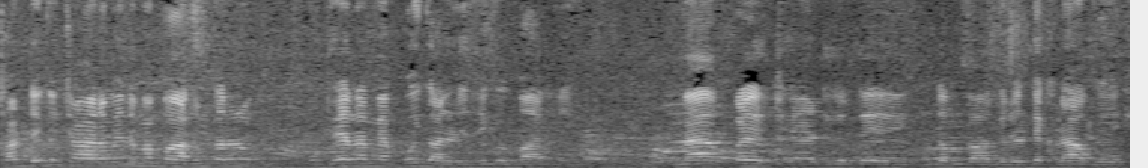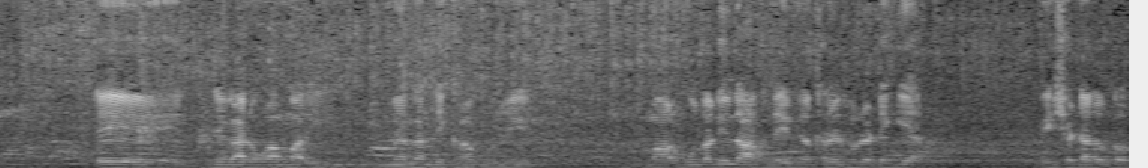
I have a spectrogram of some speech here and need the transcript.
ਸਾਢੇ ਕੁ ਚਾਰ ਵਜੇ ਤੇ ਮੈਂ ਬਾਥਰੂਮ ਕਰਨ ਉੱਠਿਆ ਤਾਂ ਮੈਂ ਕੋਈ ਗੱਲ ਨਹੀਂ ਸੀ ਕੋਈ ਬਾਤ ਨਹੀਂ। ਮੈਂ ਆਪਣੇ ਛੇੜ ਦੇ ਉੱਤੇ ਉਦਮ ਦਾ ਗ੍ਰਿਲ ਤੇ ਖੜਾ ਹੋ ਕੇ ਤੇ ਜਗ੍ਹਾ ਨੂੰ ਆ ਮਾਰੀ। ਮੈਂ ਕਿਹਾ ਦੇਖਾਂ ਕੁਝ ਮਾਲ ਮੂਲ ਤਾਂ ਨਹੀਂ ਨਾਥ ਨੇ ਥੱਲੇ ਥੱਲੇ ਡਿੱਗਿਆ। ਵੀ ਛੱਡਾ ਤੋਂ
